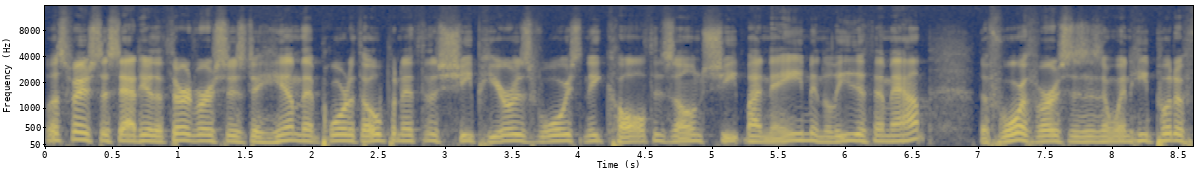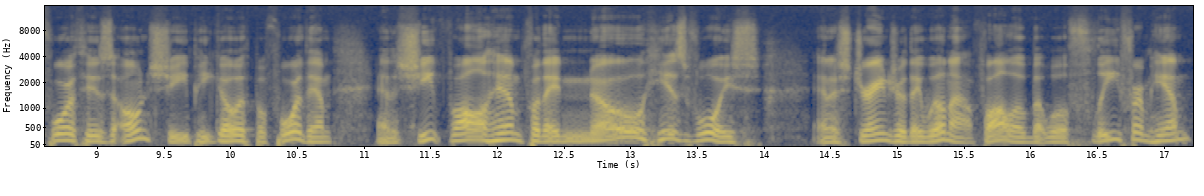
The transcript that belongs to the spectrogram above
Let's finish this out here. The third verse is To him that porteth openeth the sheep hear his voice, and he calleth his own sheep by name and leadeth them out. The fourth verse is And when he putteth forth his own sheep, he goeth before them, and the sheep follow him, for they know his voice, and a stranger they will not follow, but will flee from him,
